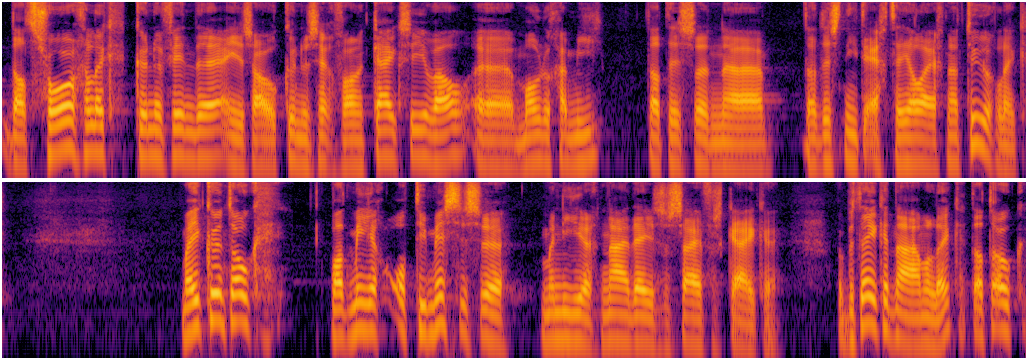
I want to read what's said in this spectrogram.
dat zorgelijk kunnen vinden en je zou kunnen zeggen van... kijk, zie je wel, uh, monogamie, dat is, een, uh, dat is niet echt heel erg natuurlijk. Maar je kunt ook wat meer optimistische manier naar deze cijfers kijken. Dat betekent namelijk dat ook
